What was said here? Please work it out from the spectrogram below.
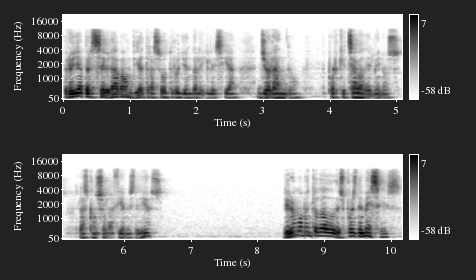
Pero ella perseveraba un día tras otro yendo a la iglesia, llorando, porque echaba de menos las consolaciones de Dios. Y en un momento dado, después de meses,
